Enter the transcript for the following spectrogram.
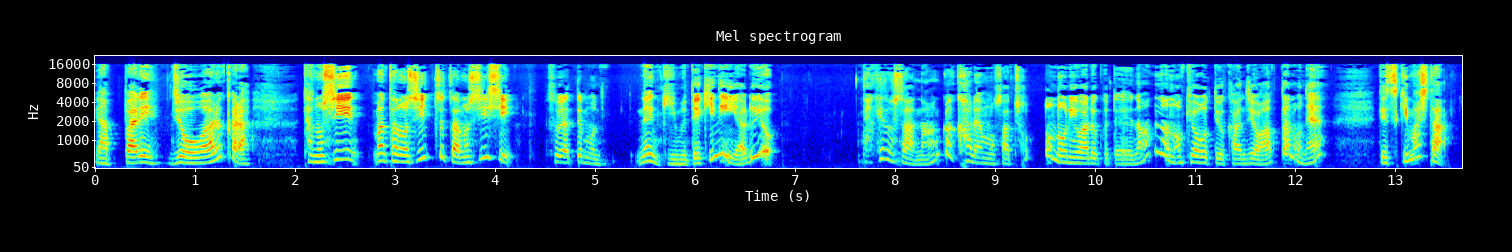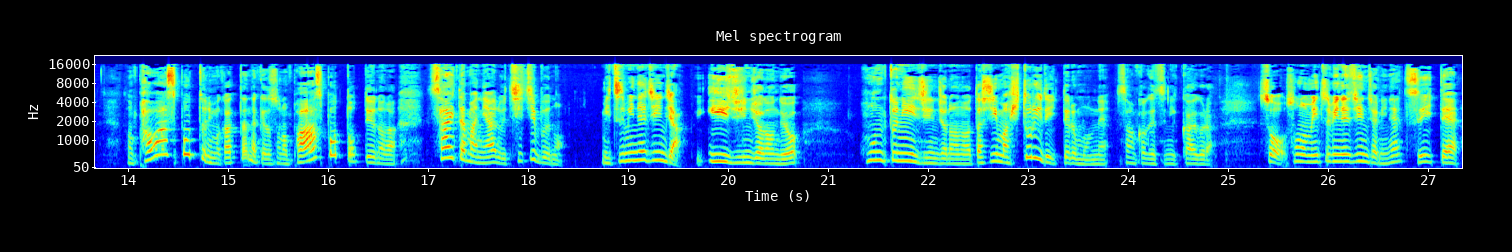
ゃん。やっぱり、情はあるから。楽しい、まあ楽しいっちゃ楽しいし、そうやってもね、義務的にやるよ。だけどさ、なんか彼もさ、ちょっとノリ悪くて、なんなの今日っていう感じはあったのね。で、着きました。そのパワースポットに向かったんだけど、そのパワースポットっていうのが、埼玉にある秩父の三峯神社。いい神社なんだよ。本当にいい神社なの。私今一人で行ってるもんね。3ヶ月に1回ぐらい。そう、その三峯神社にね、着いて、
